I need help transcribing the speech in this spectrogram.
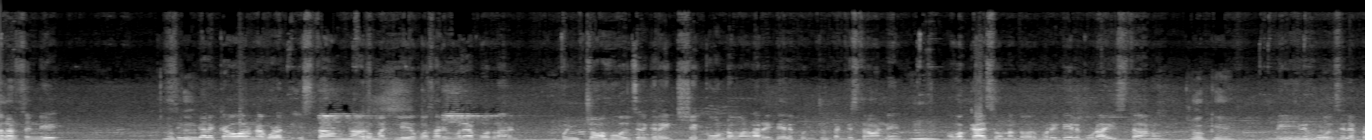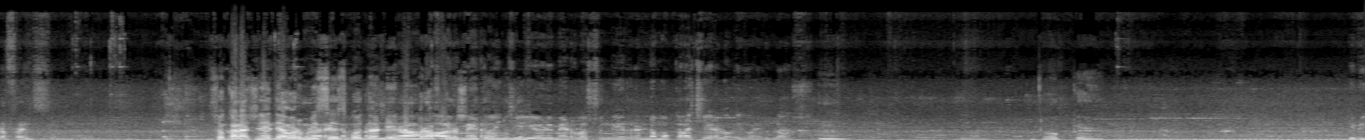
కలర్స్ అండి. సింగిల్ కావాలన్నా కూడా ఇస్తా అంటున్నారు మళ్ళీ ఒకసారి ఇవ్వలేకపోతున్నారు కొంచెం హోల్సేల్కి రేట్స్ ఎక్కువ ఉండటం వల్ల రిటైల్ కొంచెం తగ్గిస్తున్నామండి. మ్మ్. అవకాశం ఉన్నంత వరకు రిటైల్ కూడా ఇస్తాను. Okay. Main wholesale preference so collection అయితే ఎవరు మిస్ చేసుకోవద్దండి నెంబర్ ఆఫ్ కలెక్షన్ అయితే ఉంటుంది. ఏడు మీటర్లు వస్తుంది. రెండు మొక్కల చీరలు ఇదిగోండి బ్లౌజ్. ఓకే. ఇది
